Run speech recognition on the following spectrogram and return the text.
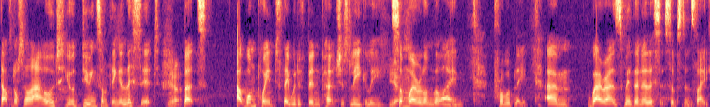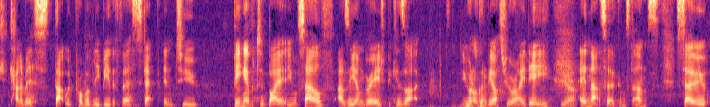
that's not allowed. You're doing something illicit. Yeah. But at one point, they would have been purchased legally Yes. somewhere along the line, probably. Um, whereas with an illicit substance like cannabis, that would probably be the first step into being able to buy it yourself as a Mm. younger age because uh, you're not going to be asked for your ID Yeah. in that circumstance. So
